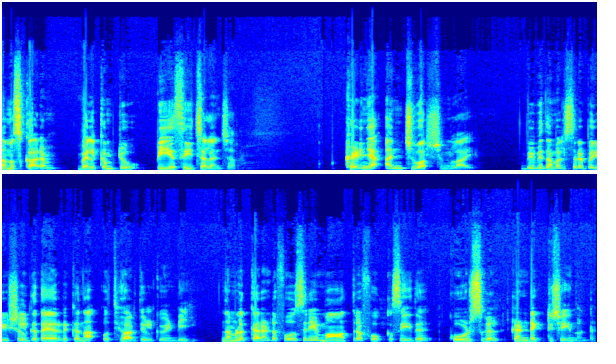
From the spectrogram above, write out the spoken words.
നമസ്കാരം. Welcome to P S C challenger കഴിഞ്ഞ അഞ്ച് വർഷങ്ങളായി വിവിധ മത്സര പരീക്ഷകൾക്ക് തയ്യാറെടുക്കുന്ന ഉദ്യോഗാർത്ഥികൾക്ക് വേണ്ടി നമ്മൾ കറണ്ട് അഫേഴ്സിനെ മാത്രം ഫോക്കസ് ചെയ്ത് കോഴ്സുകൾ കണ്ടക്ട് ചെയ്യുന്നുണ്ട്.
